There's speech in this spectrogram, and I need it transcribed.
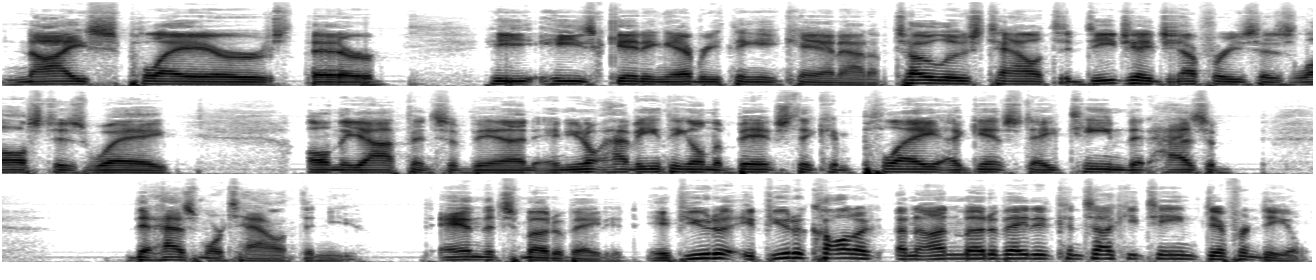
nice players. They're he he's getting everything he can out of. Tolu's talented. DJ Jeffries has lost his way on the offensive end, and you don't have anything on the bench that can play against a team that has a that has more talent than you and that's motivated. If you if you'd have called a, an unmotivated Kentucky team, different deal.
